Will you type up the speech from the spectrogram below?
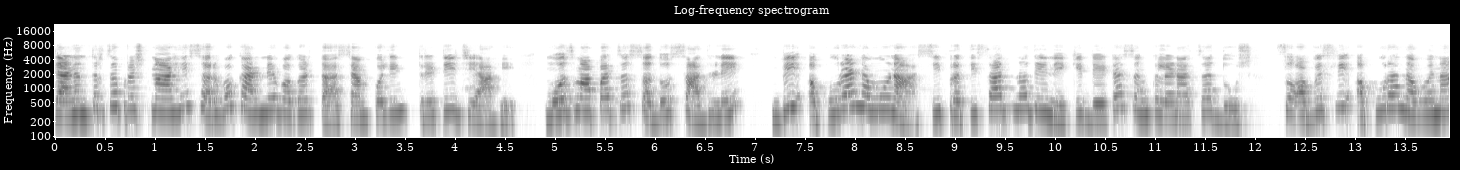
त्यानंतरचा प्रश्न आहे सर्व कारणे वगळता सॅम्पलिंग त्रिटी जी आहे मोजमापाचं सदोष साधणे बी अपुरा नमुना सी प्रतिसाद न देणे की डेटा संकलनाचा दोष. सो ऑब्विसली अपुरा नमुना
